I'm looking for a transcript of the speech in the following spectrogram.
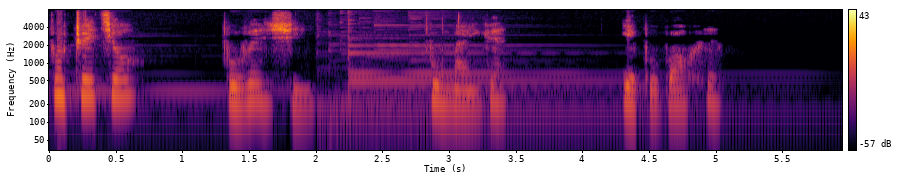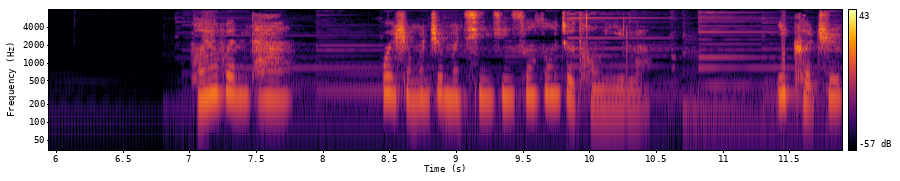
不追究，不问询，不埋怨，也不抱恨。朋友问他，为什么这么轻轻松松就同意了？你可知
